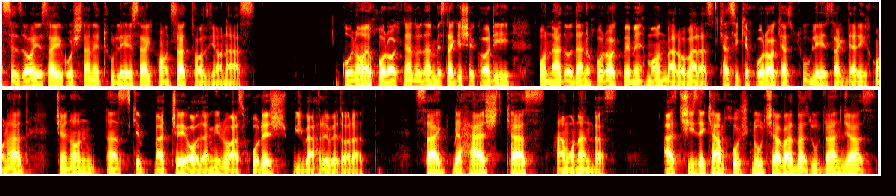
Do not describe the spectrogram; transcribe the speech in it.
سزای سگ کشتن طوله سگ 500 تازیانه است. گناه خوراک ندادن به سگ شکاری با ندادن خوراک به مهمان برابر است. کسی که خوراک از طوله سگ دریغ کند چنان است که بچه آدمی را از خورش بی بهره بدارد. سگ به هشت کس همانند است. از چیز کم خوشنود شود و زودرنج است.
